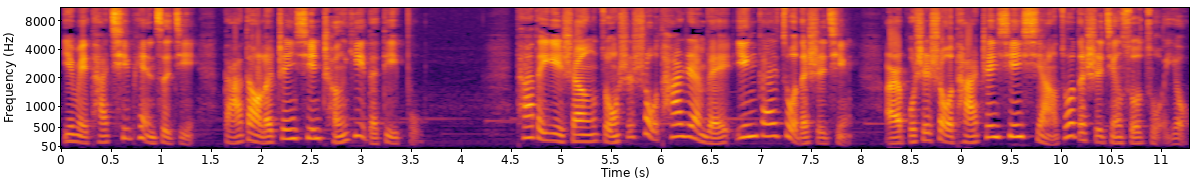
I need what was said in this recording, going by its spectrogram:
因为他欺骗自己，达到了真心诚意的地步。他的一生总是受他认为应该做的事情，而不是受他真心想做的事情所左右。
